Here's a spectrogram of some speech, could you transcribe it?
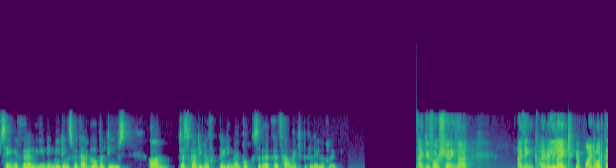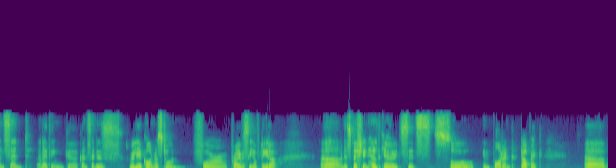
seeing if there are any evening meetings with our global teams, or just continue reading my book. So that, that's how my typical day look like. Thank you for sharing that. I think I really liked your point about consent, and I think uh, consent is really a cornerstone for privacy of data, uh, and especially in healthcare, it's it's so important topic. Uh,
